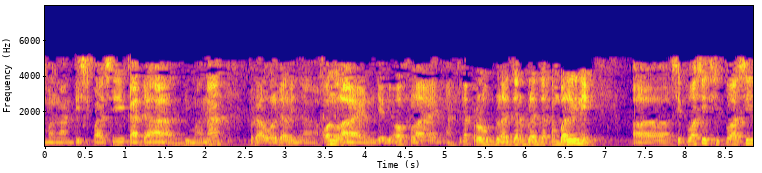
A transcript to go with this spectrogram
mengantisipasi keadaan di mana berawal darinya online jadi offline. Nah, kita perlu belajar-belajar kembali nih eh, situasi-situasi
